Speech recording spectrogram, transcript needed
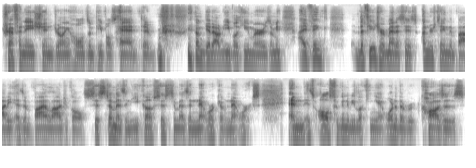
trephination, drilling holes in people's head to you know, get out evil humors. I mean, I think the future of medicine is understanding the body as a biological system, as an ecosystem, as a network of networks. And it's also going to be looking at what are the root causes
